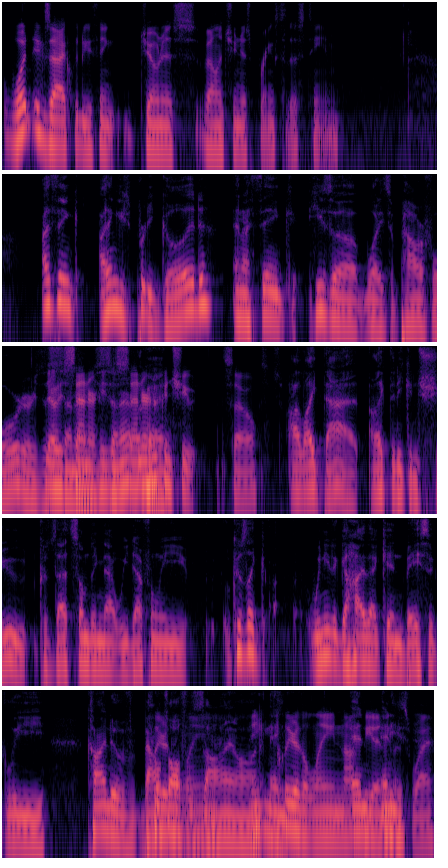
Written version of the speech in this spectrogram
what exactly do you think Jonas Valanciunas brings to this team? I think I think he's pretty good, and I think he's a what? He's a power forward or he's a No, center? he's center. He's a center who can shoot. So I like that. I like that he can shoot because that's something that we definitely because like we need a guy that can basically kind of bounce off of lane. Zion. He can and, clear the lane, not and- be in and his way.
